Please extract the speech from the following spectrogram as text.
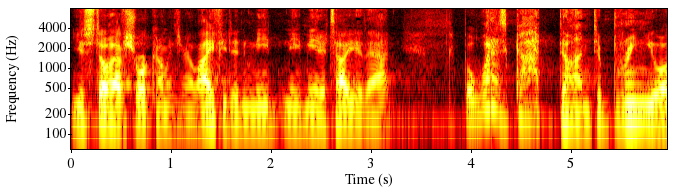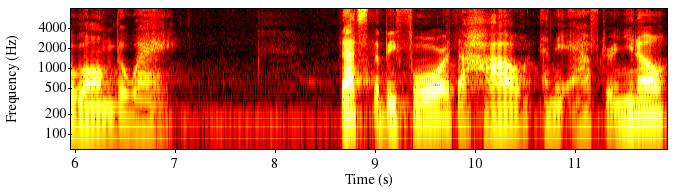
you still have shortcomings in your life. You didn't need me to tell you that. But what has God done to bring you along the way? That's the before, the how, and the after. And you know,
